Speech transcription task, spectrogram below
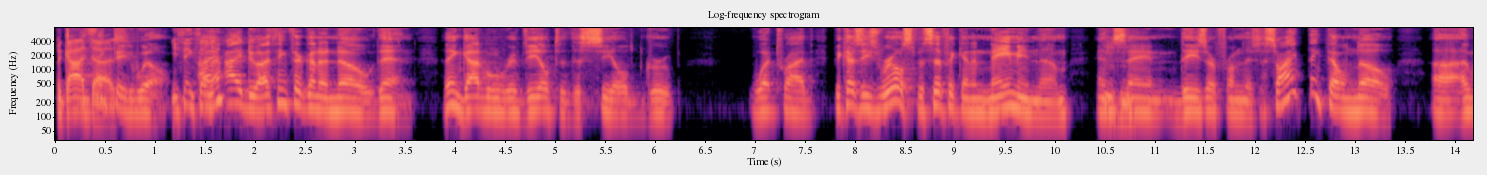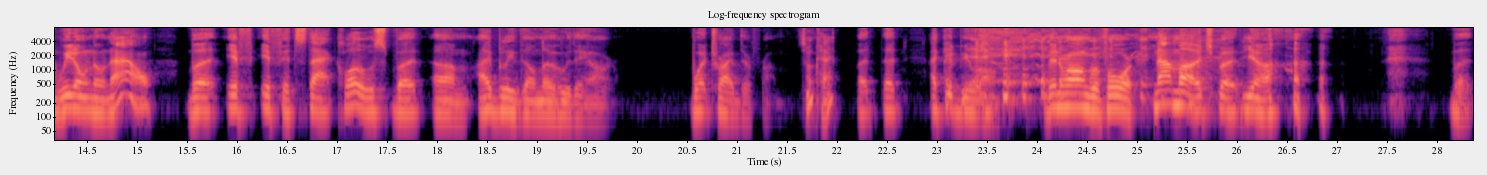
but God I does. think they will. You think they'll I, know? I do. I think they're going to know then. I think God will reveal to this sealed group what tribe, because He's real specific in naming them and Mm-hmm. saying these are from this. So I think they'll know. Uh, we don't know now, but if if it's that close, but um, I believe they'll know who they are, what tribe they're from. So, okay. but that I could be wrong. Been wrong before. Not much, but you know. but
